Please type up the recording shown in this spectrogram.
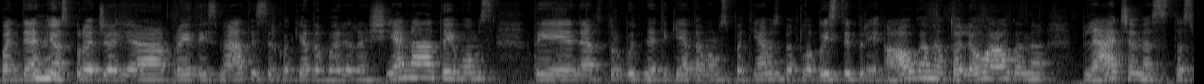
pandemijos pradžioje praeitais metais ir kokie dabar yra šie metai mums, tai net turbūt netikėta mums patiems, bet labai stipriai augame, toliau augame, plečiamės, tas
